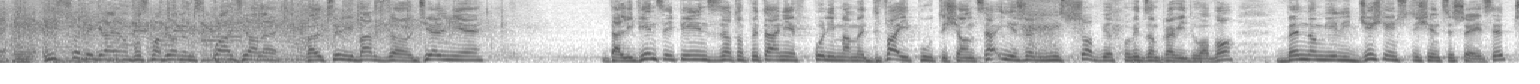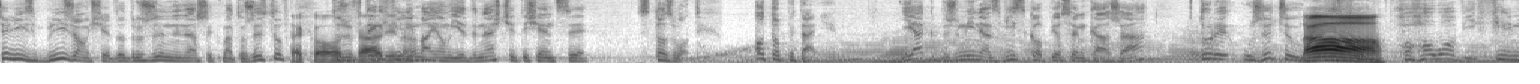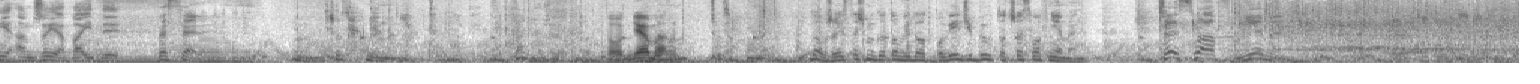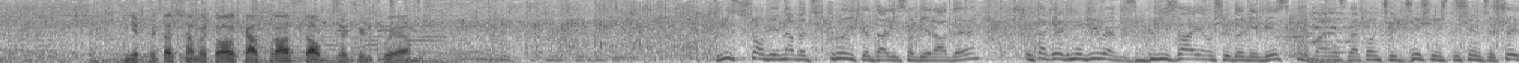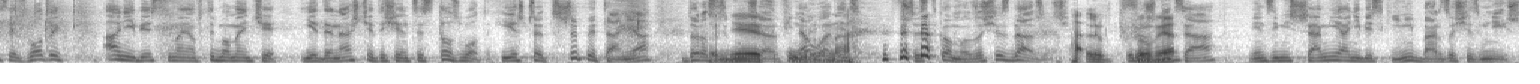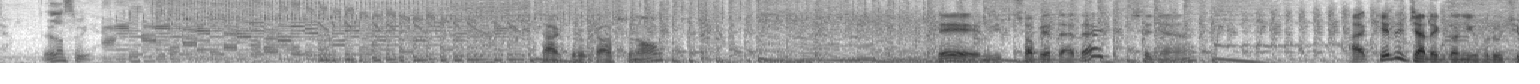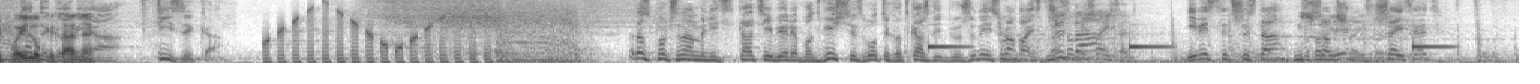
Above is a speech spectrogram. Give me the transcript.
Mistrzowie grają w osłabionym składzie, ale walczyli bardzo dzielnie. Dali więcej pieniędzy za to pytanie. W puli mamy 2,5 tysiąca i jeżeli mistrzowie odpowiedzą prawidłowo, będą mieli 10 600, czyli zbliżą się do drużyny naszych maturzystów, Tak o, którzy w tej oddali, chwili no. mają 11 100 złotych. Oto pytanie. Jak brzmi nazwisko piosenkarza, który użyczył A. głosu Chochołowi w filmie Andrzeja Wajdy Wesele? Czesław Niemen. No nie ma. Dobrze, jesteśmy gotowi do odpowiedzi. Był to Czesław Niemen. Czesław Niemen. Nie pytasz nawet o Alcatraz? Dobrze, dziękuję. Mistrzowie nawet w trójkę dali sobie radę. I tak jak mówiłem, zbliżają się do niebieskich, mając na koncie 10 600 zł, a niebiescy mają w tym momencie 11 100 zł. I jeszcze trzy pytania do rozstrzygnięcia jest finału, a więc wszystko może się zdarzyć. Ale w sumie... Różnica między mistrzami a niebieskimi bardzo się zmniejsza. Losuję. Tak, Łukaszu, no. Ty, mistrzowie Dedek, czy nie? A kiedy dziadek do nich wróci? Po ilu Kategoria pytaniach? Fizyka. Rozpoczynamy licytację. Biorę po 200 zł od każdej drużyny i słucham Państwa. Mistrzowie 600. Niebiescy 300, Mistrzowie mistrzowie 600.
